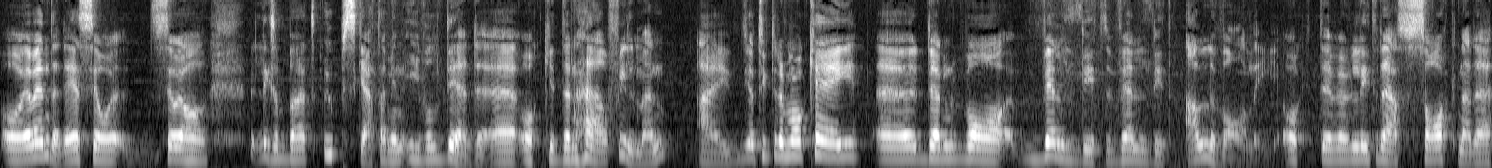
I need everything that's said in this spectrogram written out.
Och jag vet inte, det är så, så jag har liksom börjat uppskatta min Evil Dead. Eh, och den här filmen, jag tyckte den var okej. Eh, den var väldigt, väldigt allvarlig. Och det var väl lite där jag saknade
